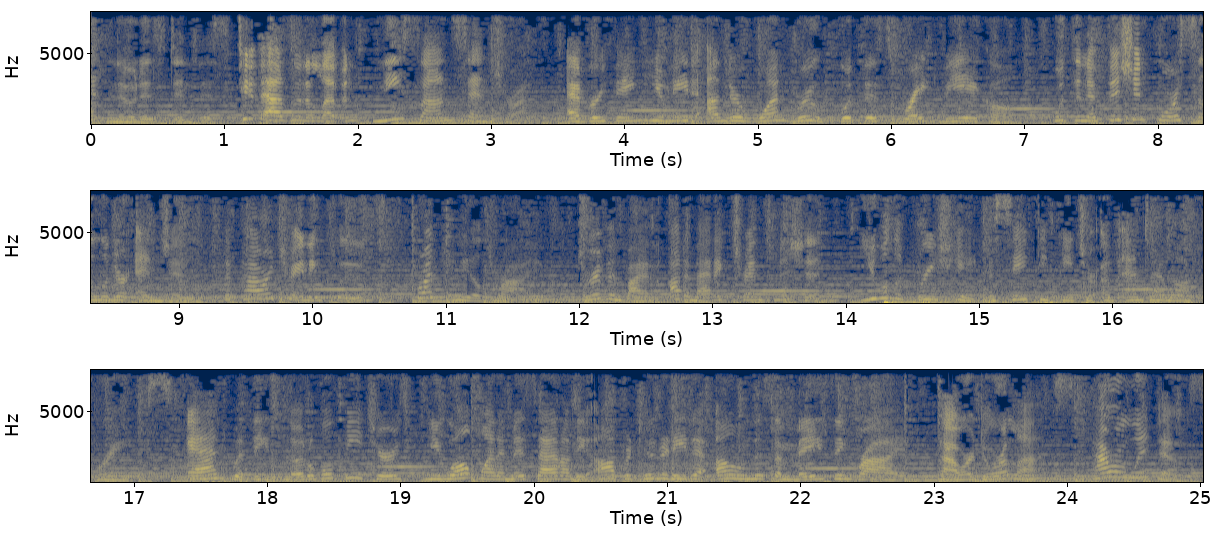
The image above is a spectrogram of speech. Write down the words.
noticed in this 2011 Nissan Sentra. Everything you need under one roof with this great vehicle. With an efficient four-cylinder engine, the powertrain includes front-wheel drive, driven by an automatic transmission. You will appreciate the safety feature of anti-lock brakes. And with these notable features, you won't want to miss out on the opportunity to own this amazing ride. Power door locks, power windows,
